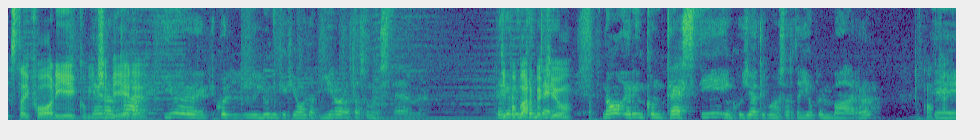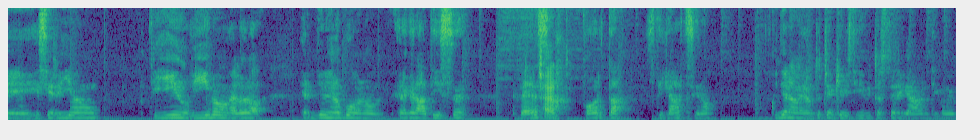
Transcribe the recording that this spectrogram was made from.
stai fuori, Eh, cominci in a bere. Io eh, quelle- le uniche che ho da vino in realtà sono esterne. Perché Tipo in conte- barbecue. No, ero in contesti in cui c'era tipo una sorta di open bar Ok. e, e servivano vino, vino, e allora il vino era buono, era gratis, versa, Certo. porta, sti cazzi, no? Quindi erano, erano tutti anche vestiti piuttosto eleganti come,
